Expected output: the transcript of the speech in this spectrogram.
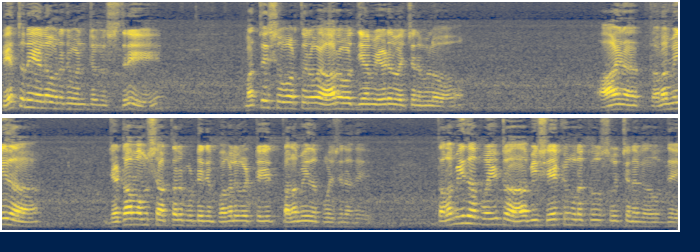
బేతనీయలో ఉన్నటువంటి ఒక స్త్రీ మత్స్యవార్త ఇరవై ఆరో అధ్యాయం ఏడవ వచనంలో ఆయన తల మీద జటావంశ అత్తరబుడ్డిని పగలగొట్టి తల మీద పోసినది. తల మీద పోయిట అభిషేకమునకు సూచనగా ఉంది.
